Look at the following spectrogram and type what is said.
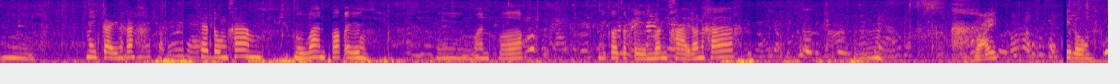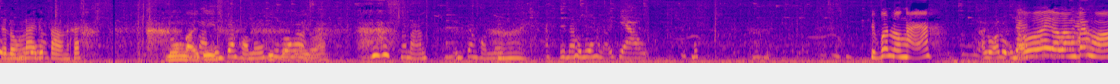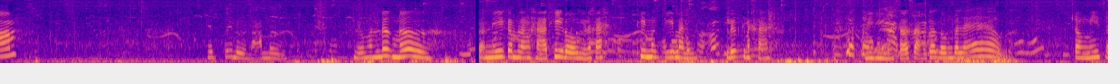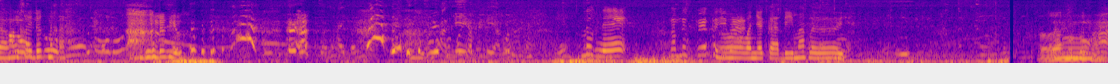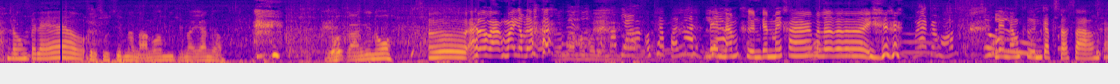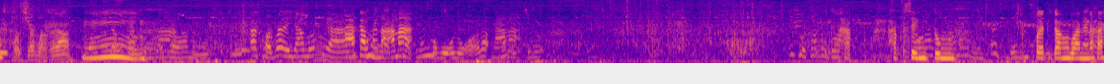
อืมไม่ไกลนะคะ แค่ตรงข้ามหมู่บ้านป๊อกเองนี่หมู่บ้านป๊อก นี่ก็จะเป็นบ้านพายแล้วนะคะอืม ไหนที่ลงจะลงไล่หรือเปล่านะคะ ลงไหลที่เจ้าหอมเลยที่ลงไหลอยู่วะน้ำมันเจ้าหอมเลยดินน้ำรวงขนาดไอ้แก้วติเบิ้ลลงไหนอะอารมณ์อารมณ์โอ้ยระวังแป้งหอมเฮ็ดด้วยเนื้อน้ำเนื้อเดี๋ยวมันลึกเนอะตอนนี้กำลังหาที่ลงอยู่นะคะ ที่เมื่อกี้มันลึกนะคะ นี่สาวๆก็ลงไปแล้ว ตรงนี้จะไม่ค่อยลึกนะคะลึกอยู่ลึกเนี้น้ำลึกเป๊ะขโอ้บรรยากาศดีมากเลยอะไรมันไปสั่งลงไปแล้วเจอซูชิมนานๆว่ามีจุดไหนอันเดียวเออกลางกันโน่เออ นน้ำมันไม่ได้น้ำเอาแค่ปันละเล่นน้ำขืนกันไหมคะ มาเลยแม่ไปหอม เล่นน้ำขืนกับสาวๆนะคะขอดแช็กว่าแค่นี่อะถอดไว้ยางมึงอย่าอะกำน้ำอะโอ้โหลงอ๋อแล้วน้ำอะผับผับเซียงตุง เปิดกลางวันนะคะ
